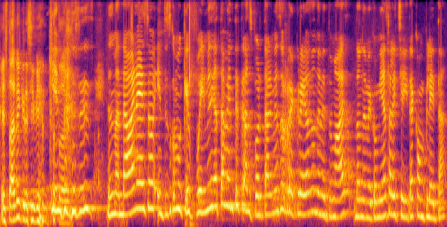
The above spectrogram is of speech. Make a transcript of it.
Estaban en crecimiento. Y entonces nos mandaban eso y entonces como que fue inmediatamente transportarme a esos recreos donde me tomaba, donde me comía esa lecherita completa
